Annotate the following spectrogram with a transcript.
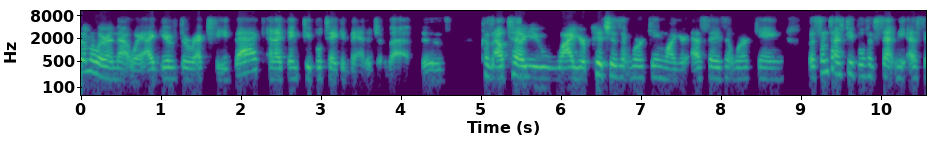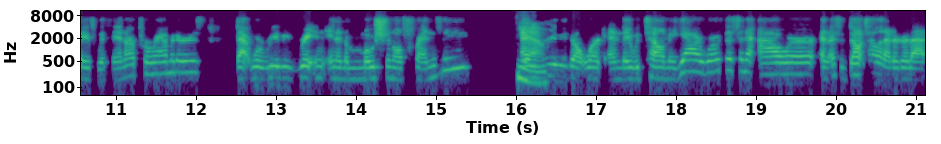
similar in that way. I give direct feedback, and I think people take advantage of that. Is because I'll tell you why your pitch isn't working, why your essay isn't working. But sometimes people have sent me essays within our parameters that were really written in an emotional frenzy. yeah. and really don't work. And they would tell me, "Yeah, I wrote this in an hour." And I said, "Don't tell an editor that.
